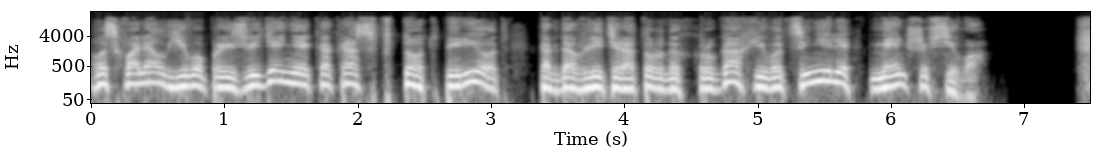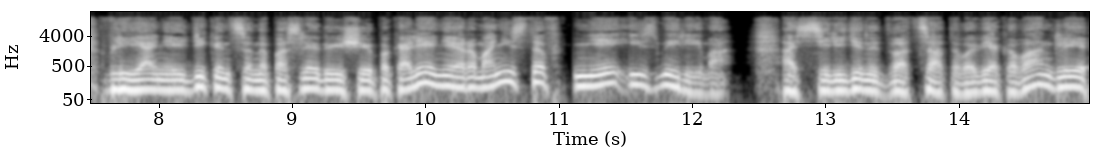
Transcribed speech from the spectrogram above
восхвалял его произведения как раз в тот период, когда в литературных кругах его ценили меньше всего. Влияние Диккенса на последующее поколение романистов неизмеримо, а с середины XX века в Англии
